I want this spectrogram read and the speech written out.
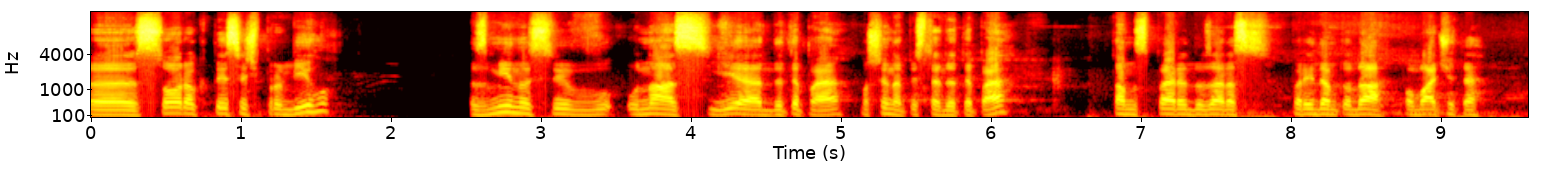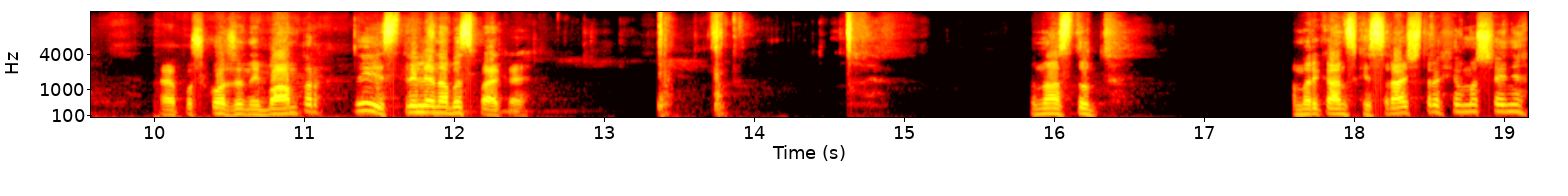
е, 40 тисяч пробігу. З мінусів у нас є ДТП, машина після ДТП. Там спереду зараз перейдемо туди, побачите е, пошкоджений бампер і стріляна безпека. У нас тут американський срач трохи в машині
